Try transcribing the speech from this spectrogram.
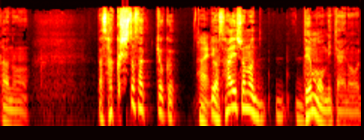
あの、作詞と作曲。はい。要は最初のデモみたいのを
